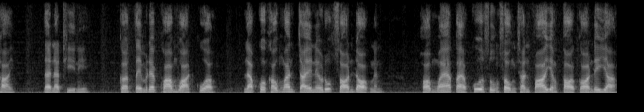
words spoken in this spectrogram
ชาย แต่นาทีนี้ก็เต็มไปด้วยความหวาดกลัว และพวกเขามั่นใจในลูกศรดอกนั้นเพราะแม้แต่ผู้สูงส่งชั้นฟ้ายังต่อกรได้ยาก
